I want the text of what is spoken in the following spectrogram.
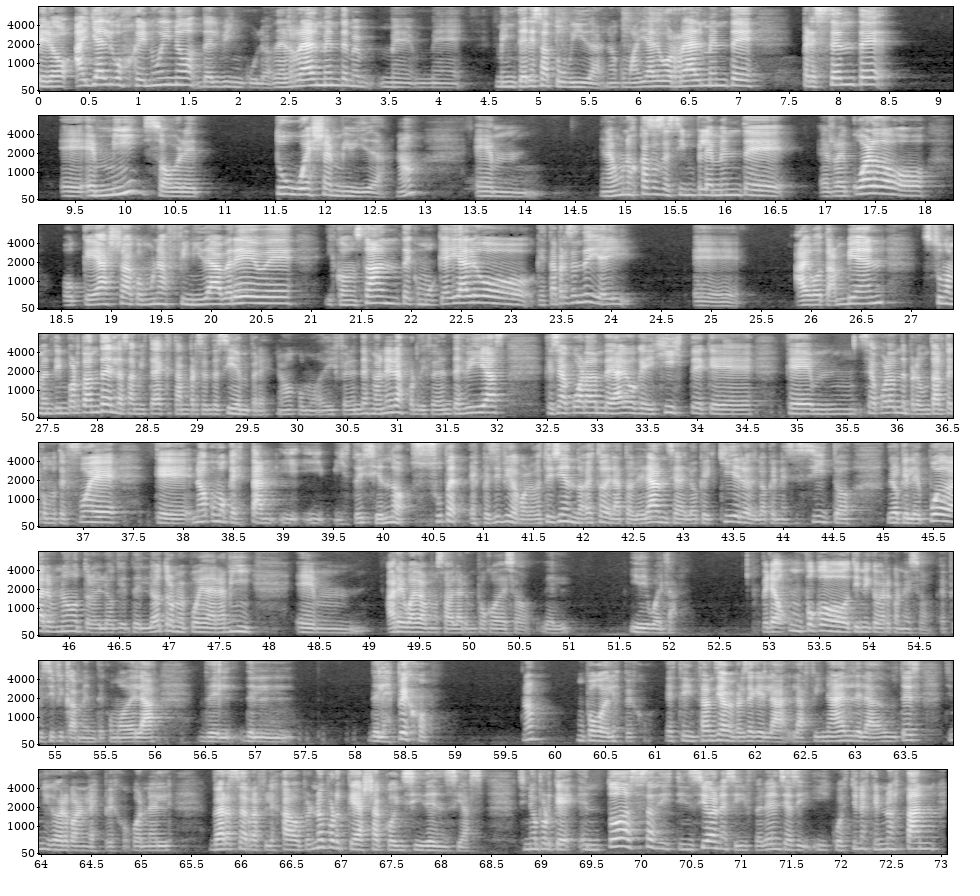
pero hay algo genuino del vínculo, del realmente me, interesa tu vida, ¿no? Como hay algo realmente presente eh, en mí sobre tu huella en mi vida, ¿no? Em, en algunos casos es simplemente el recuerdo o, o que haya como una afinidad breve y constante, como que hay algo que está presente y hay eh, algo también sumamente importante en las amistades que están presentes siempre, ¿no? Como de diferentes maneras, por diferentes vías, que se acuerdan de algo que dijiste, que, mm, se acuerdan de preguntarte cómo te fue, que no como que están, y, estoy siendo súper específica con lo que estoy diciendo, esto de la tolerancia, de lo que quiero, de lo que necesito, de lo que le puedo dar a un otro, de lo que el otro me puede dar a mí. Em, ahora igual vamos a hablar un poco de eso, del ida y vuelta. Pero un poco tiene que ver con eso, específicamente, como de la, del, del, espejo, ¿no? Un poco del espejo. Esta instancia me parece que la, la, final de la adultez tiene que ver con el espejo, con el verse reflejado, pero no porque haya coincidencias, sino porque en todas esas distinciones y diferencias y, cuestiones que no están,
